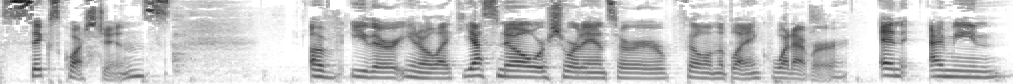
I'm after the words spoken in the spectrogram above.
six questions of either, you know, like yes, no, or short answer, or fill in the blank, whatever. And I mean,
